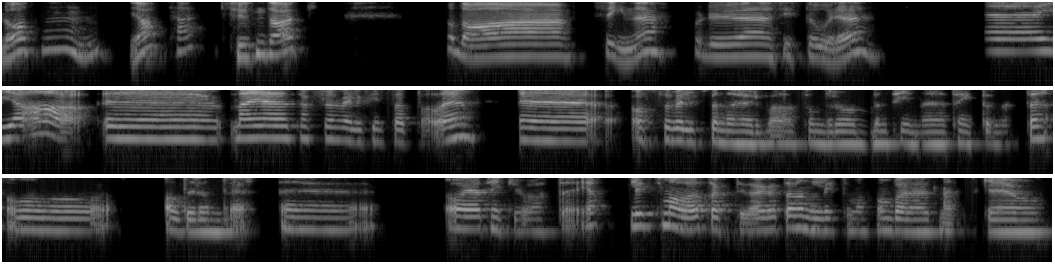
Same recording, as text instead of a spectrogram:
Flott. Mm. Ja, Takk. tusen takk. Og da, Signe, får du eh, siste ordet. Uh, ja Uh, Nei, takk for en veldig fin samtale. Eh, også veldig spennende å høre hva Sondre og Bentine tenkte om dette, og alle dere andre. Eh, og jeg tenker jo at, eh, ja, litt som alle har sagt i dag, at det handler litt om at man bare er et menneske og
